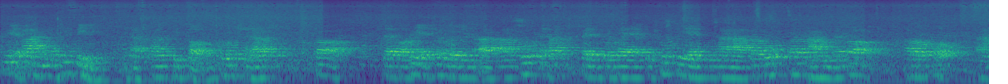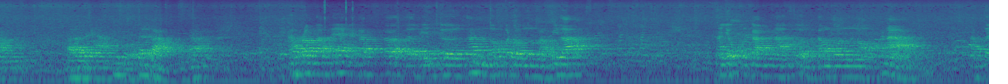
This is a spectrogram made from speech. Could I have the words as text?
ผู้ใหญ่บ้านหมู่ที่สี่นะครับทั้งสิบสองชุดนะครับ ก็จะขอเรียนเชิญอาอาชุนะครับ เป็นตัวแทนเป็นผู้เรียนบูชาพระรูปพระธรรมแล้วก็พระโอษฐ์ตามอะไรนะที่ผมได้กล่าวนะครับรางวัลแรกนะครับ ก็จะเรียนเชิญท่านนพดลหลักวิระนายกองค์การบริหารส่วนตำบลหนองขนาดครับได้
